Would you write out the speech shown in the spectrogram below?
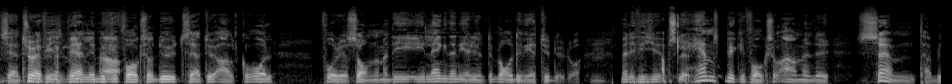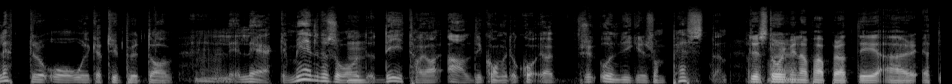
Sen tror jag det finns väldigt mycket folk som du säger att du alkohol får dig att somna, men det är, i längden är det ju inte bra, och det vet ju du då. Men det finns ju Absolut. hemskt mycket folk som använder sömntabletter och olika typer av lä- läkemedel och så. Och Dit har jag aldrig kommit och jag försöker undvika det som pesten. Det står i mina papper att det är ett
